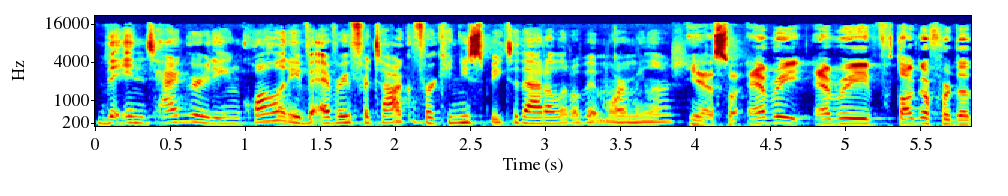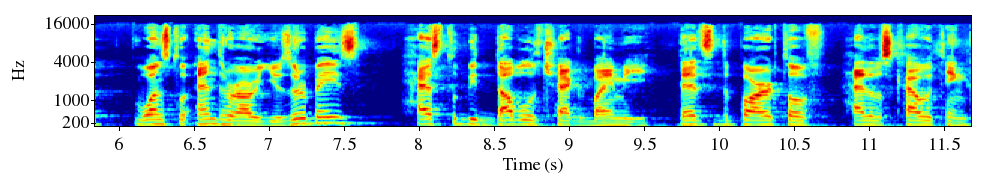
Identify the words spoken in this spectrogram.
the integrity and quality of every photographer. Can you speak to that a little bit more, Milos? Yeah, so every every photographer that wants to enter our user base has to be double checked by me. That's the part of head of scouting.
